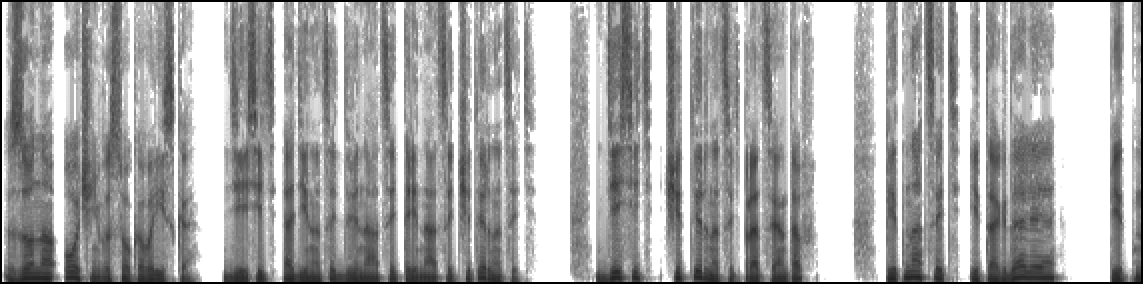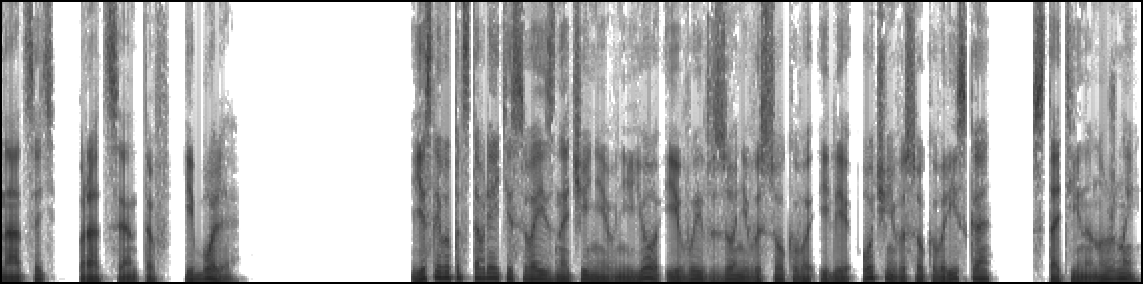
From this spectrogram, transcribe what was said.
Зона очень высокого риска. 10, 11, 12, 13, 14, 10, 14%, 15 и так далее, 15% и более. Если вы подставляете свои значения в нее, и вы в зоне высокого или очень высокого риска, статины нужны.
